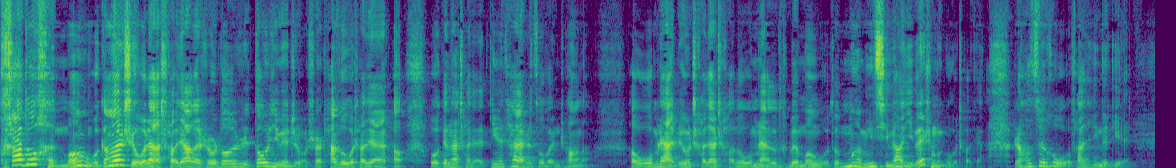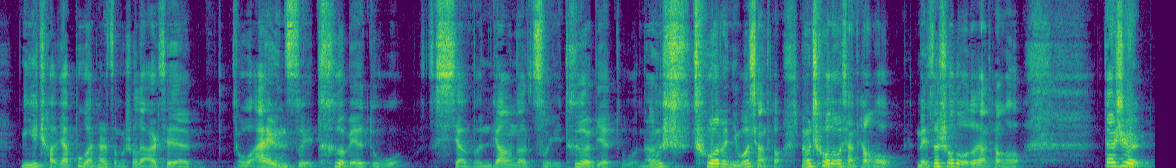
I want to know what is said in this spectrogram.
他都很懵。我刚开始我俩吵架的时候，都是都因为这种事儿。他跟我吵架也好，我跟他吵架，因为他也是做文创的啊。我们俩这种吵架吵的，我们俩都特别懵，我都莫名其妙，你为什么跟我吵架？然后最后我发现一个点，你吵架不管他是怎么说的，而且。我爱人嘴特别毒，写文章的嘴特别毒，能戳的你我想跳，能戳的我想跳楼，每次说的我都想跳楼。但是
